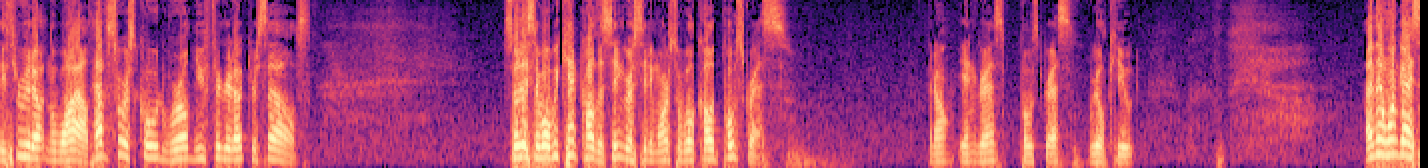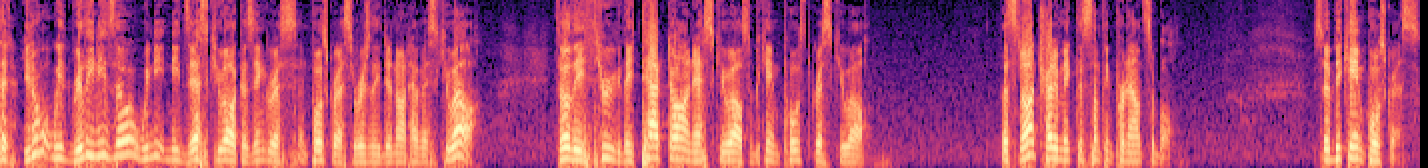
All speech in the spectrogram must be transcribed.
They threw it out in the wild. Have source code world and you figure it out yourselves. So they said, well, we can't call this Ingres anymore, so we'll call it Postgres. You know, Ingres, Postgres, real cute. And then one guy said, you know what we really need though? We need needs SQL because Ingres and Postgres originally did not have SQL. So they threw, they tacked on SQL, so it became PostgreSQL. Let's not try to make this something pronounceable. So it became Postgres.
